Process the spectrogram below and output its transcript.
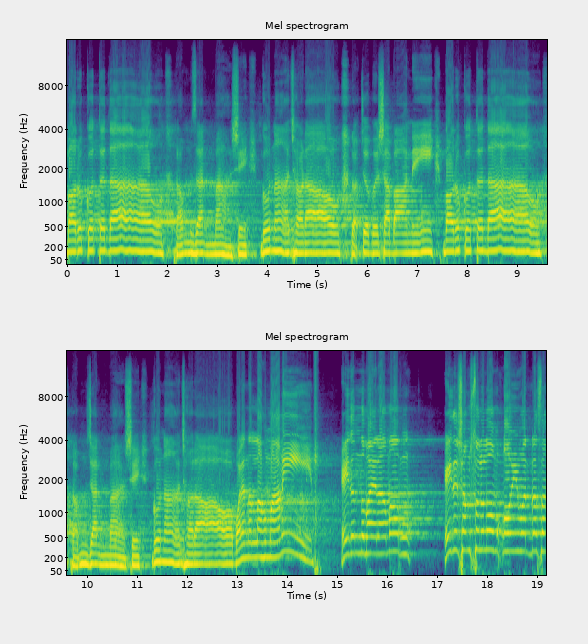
বরকত দাও, রমজান মাসে গুনা ঝরাও, রজব সাবানে বরকত দাও, রমজান মাসে গুনা ঝরাও। বলেন আল্লাহ আমিন। এই জন্য ভাইরা আমার, এই যে শামসুল কওমি মাদ্রাসা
